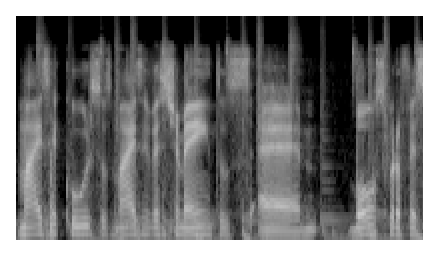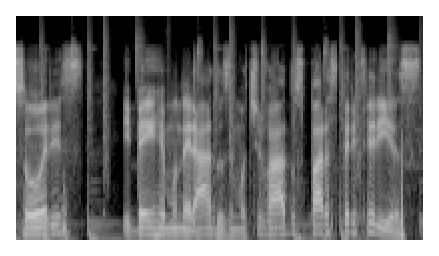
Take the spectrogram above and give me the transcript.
mais recursos, mais investimentos, é, bons professores e bem remunerados e motivados para as periferias.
